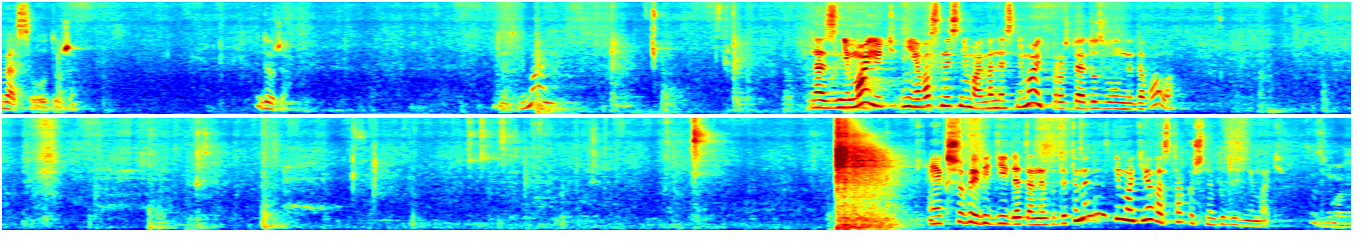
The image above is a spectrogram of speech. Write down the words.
Весело дуже. Дуже. Ми знімаємо. Нас знімають. Ні, я вас не знімаю. Мене знімають, просто я дозволу не давала. Якщо ви відійдете, не будете мене знімати, я вас також не буду знімати. Знімати.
